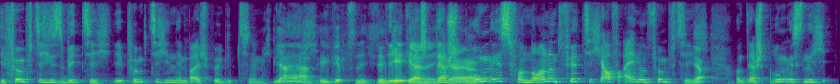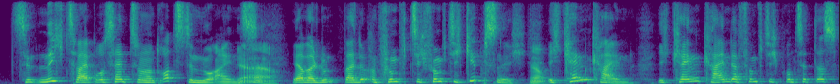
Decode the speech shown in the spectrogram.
die 50 ist witzig. Die 50 in dem Beispiel gibt es nämlich ja, gar ja, nicht. die gibt's nicht. Das Die, geht ja der, nicht. der ja, Sprung ja. ist von 49 auf 51. Ja. Und der Sprung ist nicht, sind nicht 2%, sondern trotzdem nur 1. Ja. ja weil du, weil du 50, 50 gibt's nicht. Ja. Ich Ich kenne keinen. Ich kenne keinen, der 50% das,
